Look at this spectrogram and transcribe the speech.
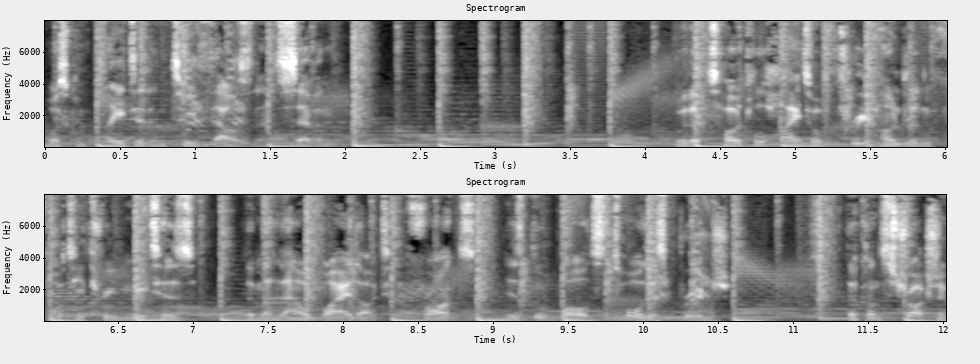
was completed in 2007. With a total height of 343 meters, the Millau Viaduct in France is the world's tallest bridge. The construction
